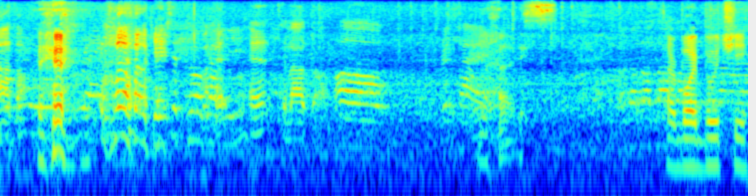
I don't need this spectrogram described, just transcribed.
okay. And telata. Nice. Our boy Bucci. He's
